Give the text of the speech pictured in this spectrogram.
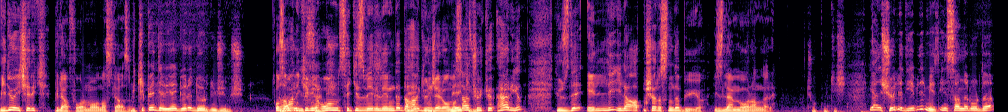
video içerik platformu olması lazım. Wikipedia'ya göre dördüncüymüş. O Daha zaman da yükselmiş. 2018 verilerinde daha Belki güncel olması lazım. Çünkü her yıl %50 ila 60 arasında büyüyor izlenme oranları. Çok müthiş. Yani şöyle diyebilir miyiz? İnsanlar orada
